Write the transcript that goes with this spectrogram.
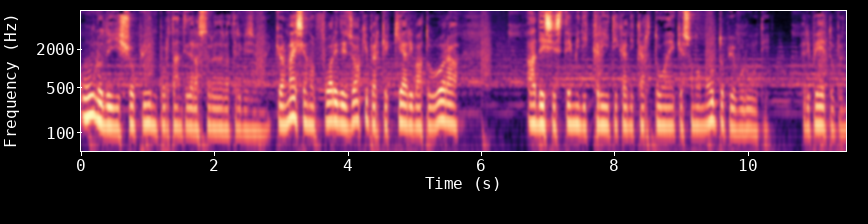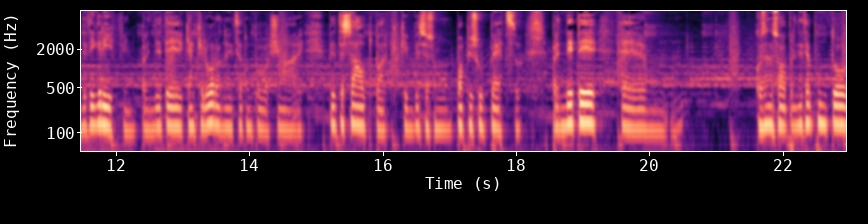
uno degli show più importanti della storia della televisione, che ormai siano fuori dai giochi perché chi è arrivato ora ha dei sistemi di critica di cartone che sono molto più evoluti. Ripeto, prendete i Griffin, prendete che anche loro hanno iniziato un po' a scimare, prendete South Park che invece sono un po' più sul pezzo, prendete ehm, cosa ne so, prendete appunto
